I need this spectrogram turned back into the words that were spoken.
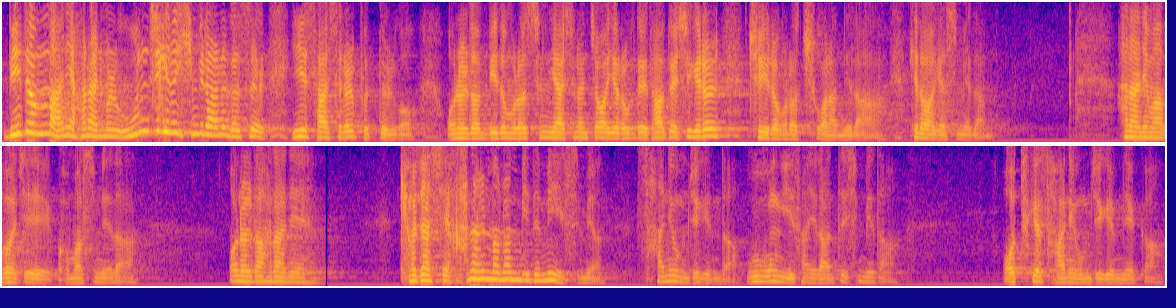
믿음만이 하나님을 움직이는 힘이라는 것을 이 사실을 붙들고 오늘도 믿음으로 승리하시는 저와 여러분들이 다 되시기를 주 이름으로 축원합니다. 기도하겠습니다. 하나님 아버지 고맙습니다. 오늘도 하나님 겨자씨 하늘만한 믿음이 있으면 산이 움직인다. 우공이산이라는 뜻입니다. 어떻게 산이 움직입니까?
